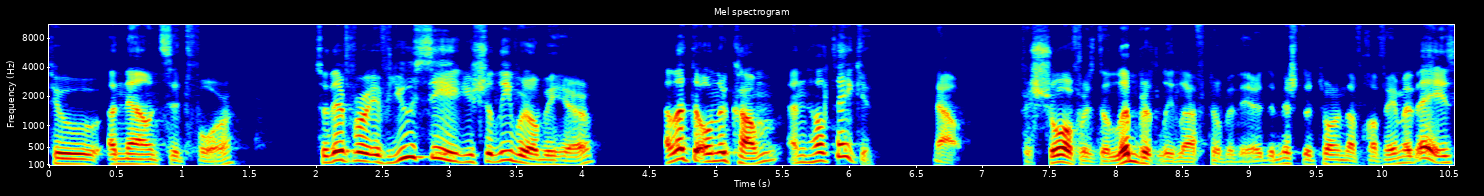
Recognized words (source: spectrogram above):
to announce it for. So therefore, if you see it, you should leave it over here and let the owner come and he'll take it. Now, for sure, if it's deliberately left over there, the Mishnah Torah of Chafem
